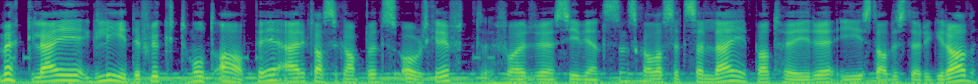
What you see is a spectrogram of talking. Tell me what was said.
Møkklei glideflukt mot Ap er Klassekampens overskrift, for Siv Jensen skal ha sett seg lei på at Høyre i stadig større grad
